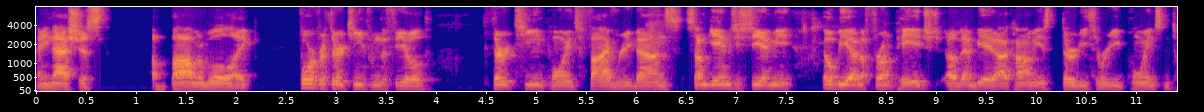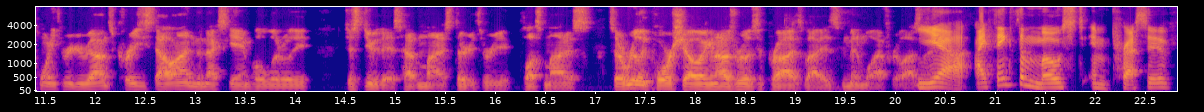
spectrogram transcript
I mean, that's just abominable. Like four for 13 from the field, 13 points, five rebounds. Some games you see him, he, he'll be on the front page of NBA.com. He has 33 points and 23 rebounds, crazy style line. The next game, he'll literally just do this, have minus 33 plus minus. So really poor showing, and I was really surprised by his minimal effort last night. Yeah, I think the most impressive.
